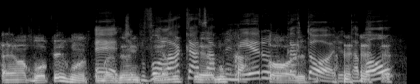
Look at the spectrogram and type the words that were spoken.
É uma boa pergunta. É, tipo, vou lá casar é no primeiro cartório. no cartório, tá bom?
